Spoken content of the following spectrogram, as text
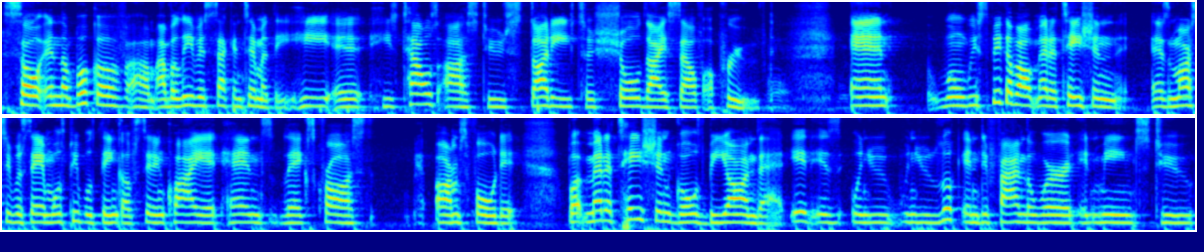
So in the book of, um, I believe it's Second Timothy, he uh, he tells us to study to show thyself approved. And when we speak about meditation, as Marcy was saying, most people think of sitting quiet, hands, legs crossed, arms folded. But meditation goes beyond that. It is when you when you look and define the word, it means to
